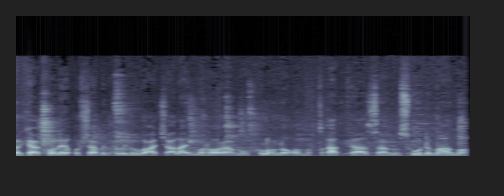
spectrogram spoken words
Marka koley qorshaha madaxweynuhu waxaa jeclaa in mar hore aanu kulanno oo martiqaadkaas aanu iskugu dhammaadno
